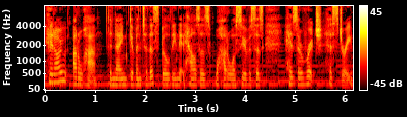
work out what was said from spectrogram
Hero Aroha, the name given to this building that houses Waharoa services, has a rich history.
